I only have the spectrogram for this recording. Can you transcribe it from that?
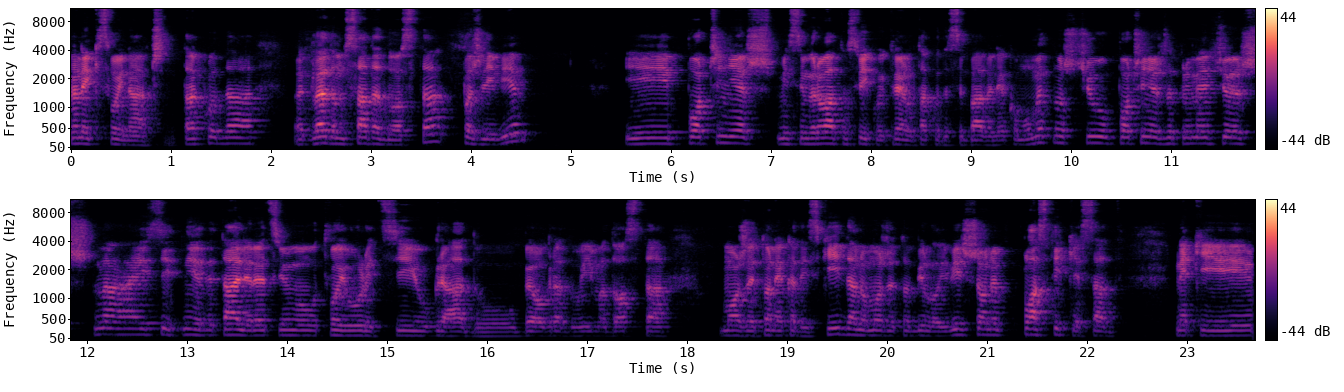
na neki svoj način. Tako da, gledam sada dosta pažljivije i počinješ, mislim, verovatno svi koji krenu tako da se bave nekom umetnošću, počinješ da primećuješ najsitnije detalje, recimo u tvojoj ulici, u gradu, u Beogradu ima dosta, možda je to nekada iskidano, možda je to bilo i više, one plastike sad, neki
